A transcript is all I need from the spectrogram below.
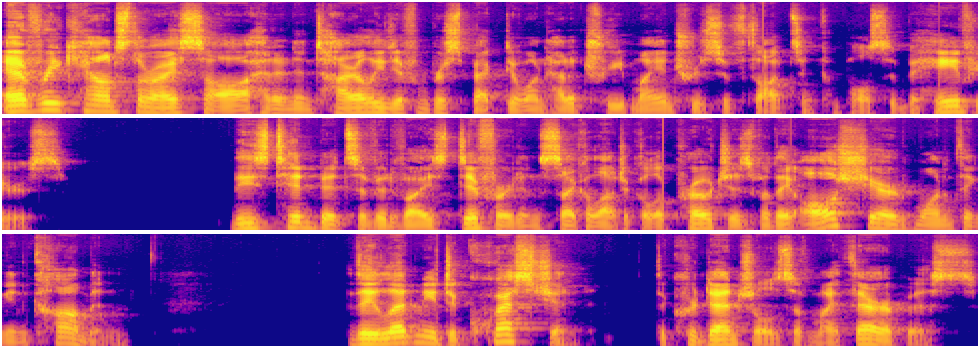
Every counselor I saw had an entirely different perspective on how to treat my intrusive thoughts and compulsive behaviors. These tidbits of advice differed in psychological approaches, but they all shared one thing in common. They led me to question the credentials of my therapists.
